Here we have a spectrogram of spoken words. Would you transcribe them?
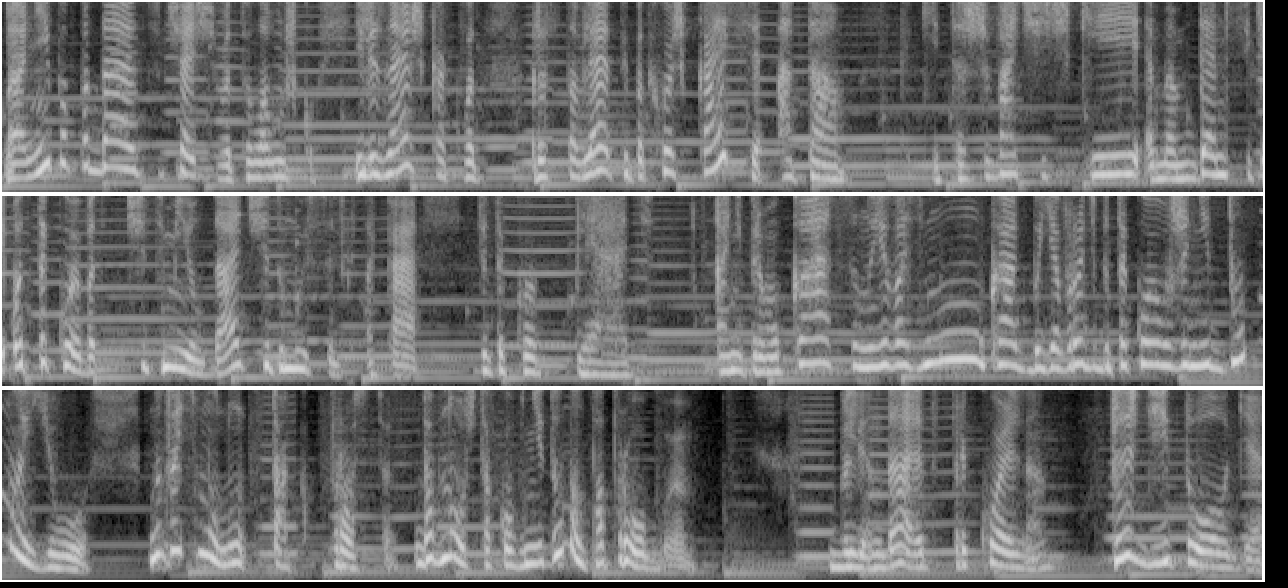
они попадаются чаще в эту ловушку. Или знаешь, как вот расставляют, ты подходишь к кассе, а там какие-то жвачечки, ММДМсики, вот такой вот читмил, да, чит-мысль такая. Ты такой, блядь, они прям у кассы, ну я возьму, как бы, я вроде бы такое уже не думаю. Ну возьму, ну так просто. Давно уж такого не думал, попробую. Блин, да, это прикольно. Подожди, диетологи.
